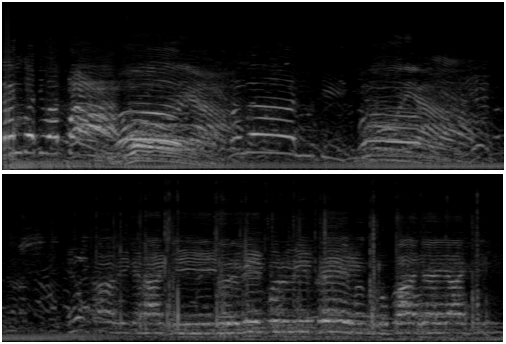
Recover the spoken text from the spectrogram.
गणपती बाप्पा! विघ्नाची दुर्वी पूर्वी प्रेम कृपा जयाची!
